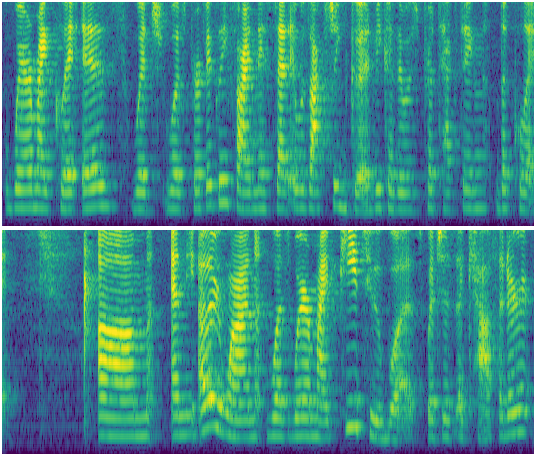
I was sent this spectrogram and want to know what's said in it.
where my clit is, which was perfectly fine. They said it was actually good because it was protecting the clit. Um, and the other one was where my P-tube was, which is a catheter.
